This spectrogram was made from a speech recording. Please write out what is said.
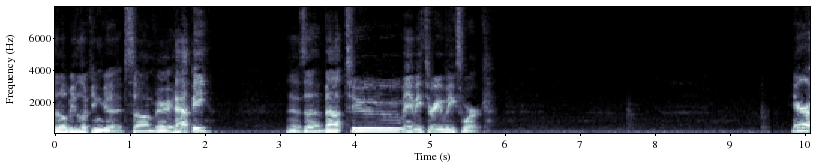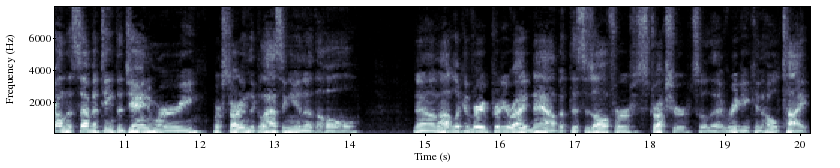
that'll be looking good. So I'm very happy. It's about two, maybe three weeks work. Here on the 17th of January, we're starting the glassing in of the hull. Now, not looking very pretty right now, but this is all for structure so that rigging can hold tight.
